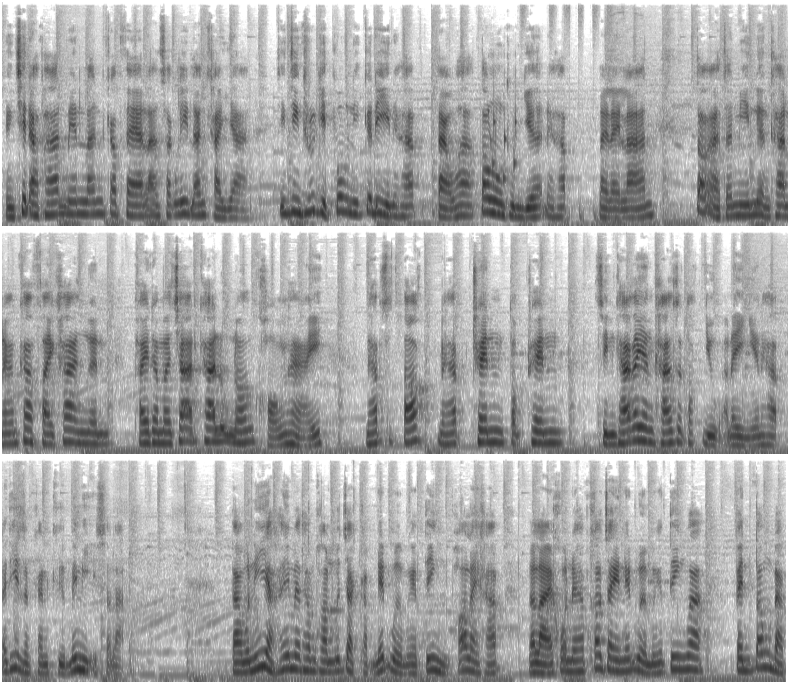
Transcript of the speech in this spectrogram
อย่างเช่นอพาร์ตเมนต์ร้านกาแฟร้านซักรีดร้านขายยา จริง ๆ ธุรกิจพวกนี้ก็ดีนะครับ แต่ว่าต้องลงทุนเยอะนะครับ หลายๆล้าน ต้องอาจจะมีเรื่องค่าน้ำค่าไฟค่าเงิน ภัยธรรมชาติค่าลูกน้องของหายนะครับสต็อกนะครับเทรนตกเทรนสินค้าก็ยังค้างสต็อกอยู่อะไรอย่างเงี้ยนะครับและที่สำคัญคือไม่มีอิสระ แต่วันนี้อยากให้มาทำความรู้จักกับ Network Marketing เพราะอะไรครับ หลายๆคนนะครับเข้าใจ Network Marketing ว่าเป็นต้องแบบ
